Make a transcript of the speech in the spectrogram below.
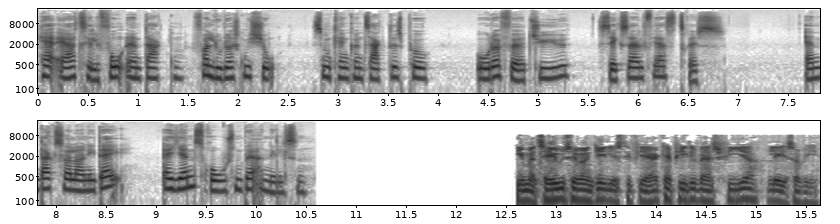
Her er telefonandagten fra Luthers Mission, som kan kontaktes på 48 76 60. Andagsholderen i dag er Jens Rosenberg Nielsen. I Matteus evangelies det 4. kapitel, vers 4, læser vi,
